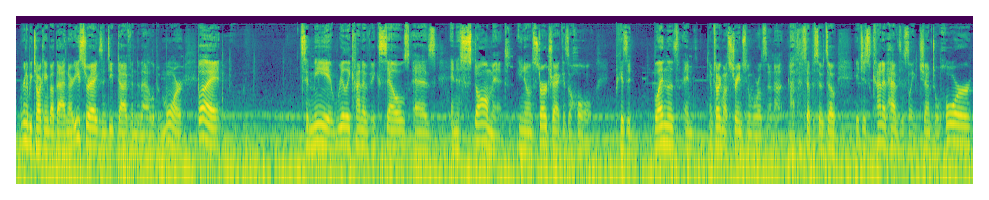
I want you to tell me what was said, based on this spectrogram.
we're going to be talking about that in our Easter eggs and deep dive into that a little bit more. But to me, it really kind of excels as an installment, you know, Star Trek as a whole, because it blends and I'm talking about Strange New Worlds now, not not this episode. So it just kind of have this like gentle horror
